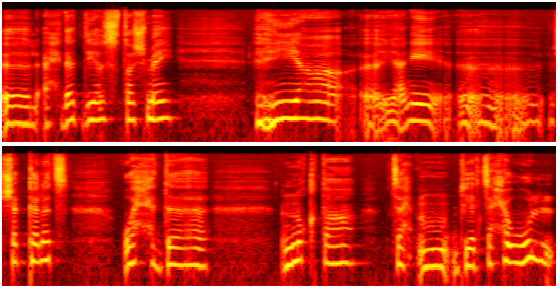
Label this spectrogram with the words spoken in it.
الأحداث ديال 16 ماي هي يعني شكلت واحد النقطه ديال تحول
